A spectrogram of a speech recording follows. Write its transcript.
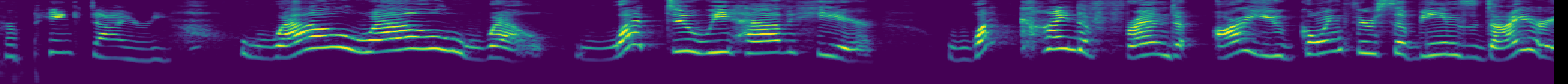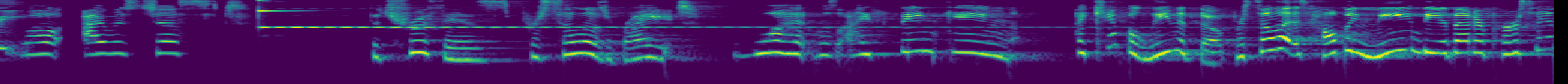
her pink diary. Well, well, well. What do we have here? What kind of friend are you going through Sabine's diary? Well, I was just. The truth is, Priscilla's right. What was I thinking? I can't believe it though. Priscilla is helping me be a better person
